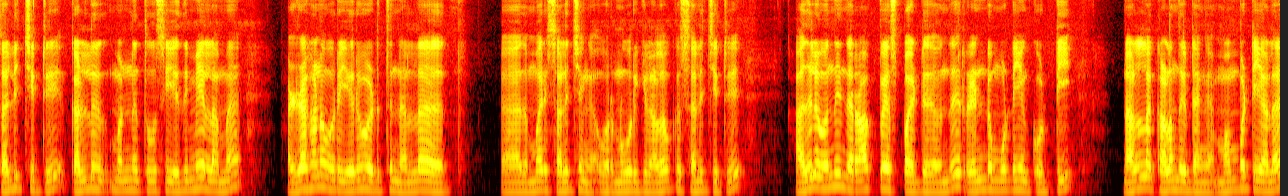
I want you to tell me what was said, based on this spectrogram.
சலிச்சிட்டு கல் மண் தூசி எதுவுமே இல்லாமல் அழகான ஒரு எருவு எடுத்து நல்லா அது மாதிரி சலிச்சேங்க ஒரு நூறு கிலோ அளவுக்கு சலிச்சிட்டு அதில் வந்து இந்த ராக் பேஸ் பாயிண்ட்டு வந்து ரெண்டு மூட்டையும் கொட்டி நல்லா கலந்துக்கிட்டாங்க. மம்பட்டியால்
